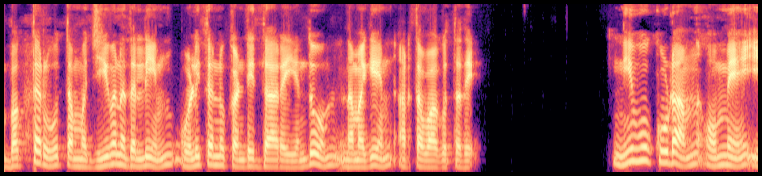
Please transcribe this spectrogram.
ಭಕ್ತರು ತಮ್ಮ ಜೀವನದಲ್ಲಿ ಒಳಿತನ್ನು ಕಂಡಿದ್ದಾರೆ ಎಂದು ನಮಗೆ ಅರ್ಥವಾಗುತ್ತದೆ. ನೀವು ಕೂಡ ಒಮ್ಮೆ ಈ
